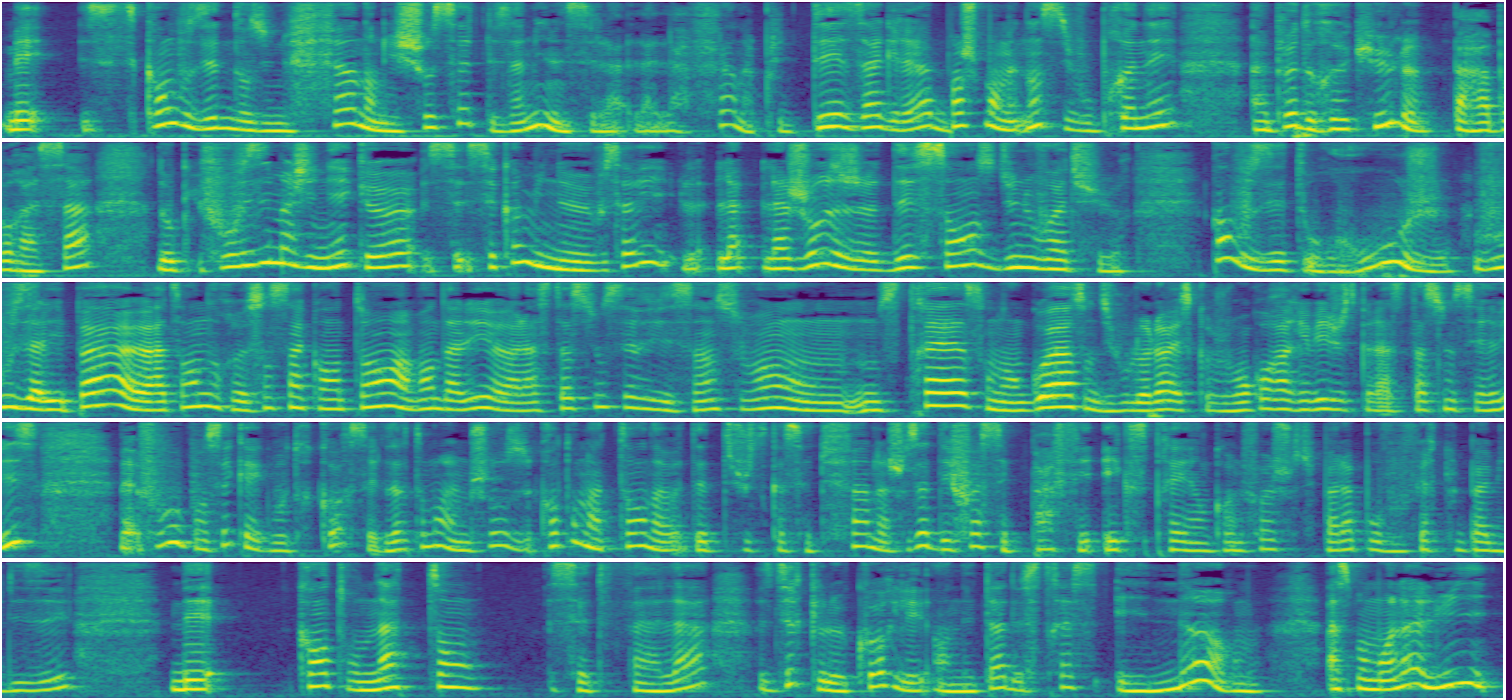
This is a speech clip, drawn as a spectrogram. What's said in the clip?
Mais quand vous êtes dans une faim dans les chaussettes, les amis, c'est la, la, la, faim la plus désagréable. Franchement, maintenant, si vous prenez un peu de recul par rapport à ça, donc il faut vous imaginer que c'est comme une, vous savez, la, la jauge d'essence d'une voiture. Quand vous êtes au rouge, vous n'allez pas euh, attendre 150 ans avant d'aller à la station-service. Hein. Souvent, on, on, stresse, on angoisse, on dit oulala, est-ce que je vais encore arriver jusqu'à la station-service? Il faut vous penser qu'avec votre corps, c'est exactement la même chose. Quand on attend d'être jusqu'à cette fin de la chaussette, des fois, c'est pas fait exprès. Encore une fois, je suis pas là pour vous faire culpabiliser, mais quand on attend cette fin-là, se dire que le corps il est en état de stress énorme. À ce moment-là, lui,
